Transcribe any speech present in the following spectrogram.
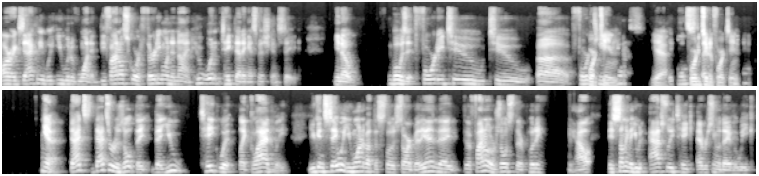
are exactly what you would have wanted. The final score 31 to 9. Who wouldn't take that against Michigan State? You know, what was it? 42 to uh 14. 14. Yeah. 42 to 14. Yeah, that's that's a result that that you take with like gladly. You can say what you want about the slow start, but at the end of the day, the final results they're putting out is something that you would absolutely take every single day of the week.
